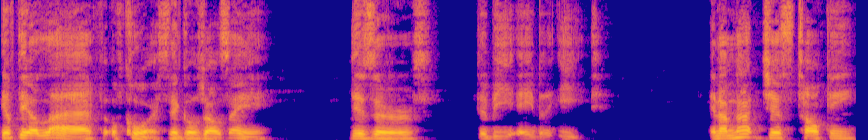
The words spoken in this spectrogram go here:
if they're alive, of course, that goes without saying, deserves to be able to eat. And I'm not just talking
